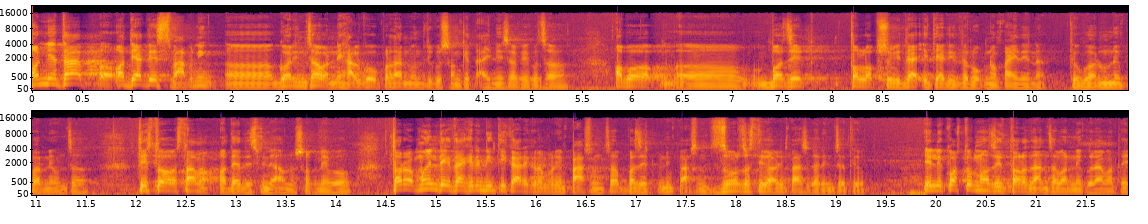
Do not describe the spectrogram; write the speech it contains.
अन्यथा अध्यादेश भए पनि गरिन्छ भन्ने खालको प्रधानमन्त्रीको सङ्केत आइ नै सकेको छ। अब बजेट तलब सुविधा इत्यादि त रोक्न पाइँदैन। त्यो गर्नु नै पर्ने हुन्छ। त्यस्तो अवस्थामा अध्यादेश पनि आउन सक्ने भयो। तर मैले देख्दाखेरि नीति कार्यक्रम पनि पास हुन्छ बजेट पनि पास हुन्छ। जबरजस्ती भए पनि पास गरिन्छ त्यो। यसले कस्तो नजिक तल जान्छ भन्ने कुरा मात्रै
